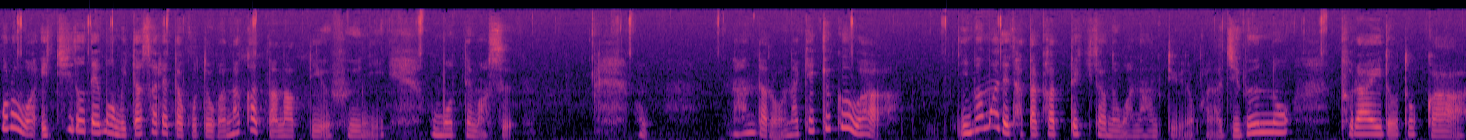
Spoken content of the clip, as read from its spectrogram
心は一度でも満たされたことがなかったなっていうふうに思ってます。なんだろうな結局は今まで戦ってきたのは何て言うのかな自分のプライドとか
